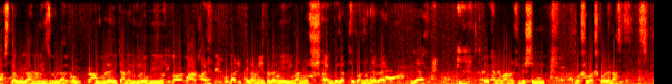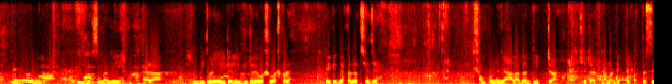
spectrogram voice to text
রাস্তাগুলা, ব্রিজগুলা, এগুলো এই টানেলগুলো দিয়ে পার হয়। এবং এগুলা দিয়েই মানুষ এক জায়গার থেকে অন্য জায়গায় যায়। আর এখানে মানুষ বেশি বসবাস করে না। ম্যাক্সিমামই এরা ভিতরে ইটালির ভিতরে বসবাস করে। একে দেখা যাচ্ছে যে সম্পূর্ণ যে আলাদা দ্বীপটা সেটা এখন আমরা দেখতে পারতেছি।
